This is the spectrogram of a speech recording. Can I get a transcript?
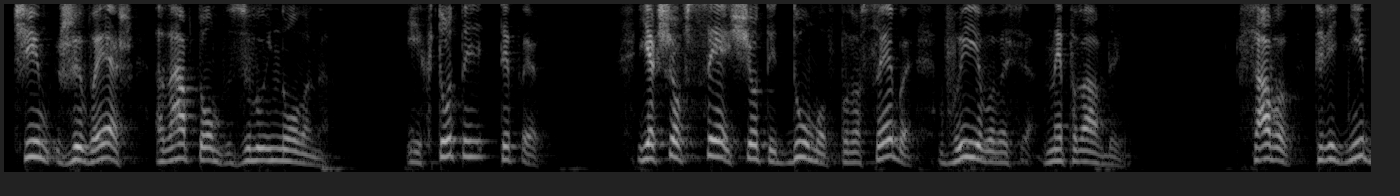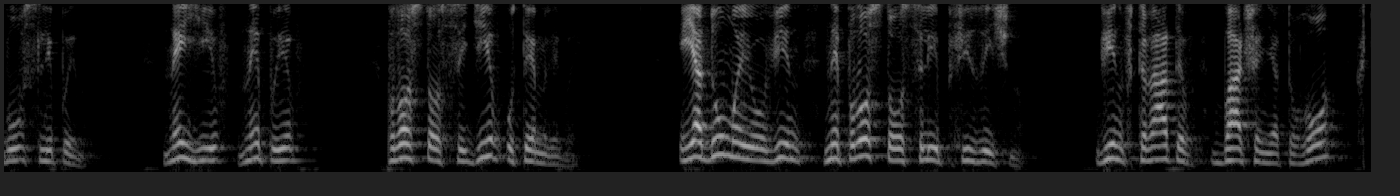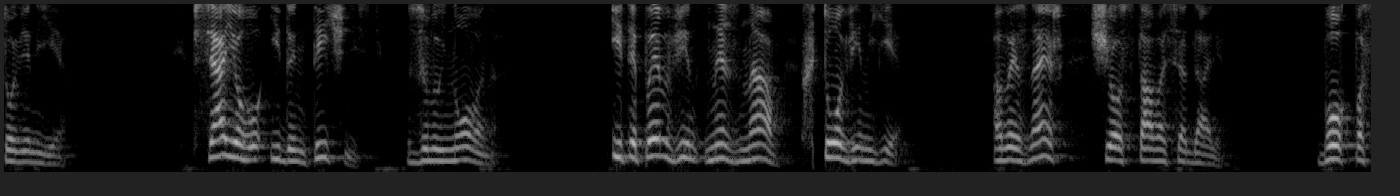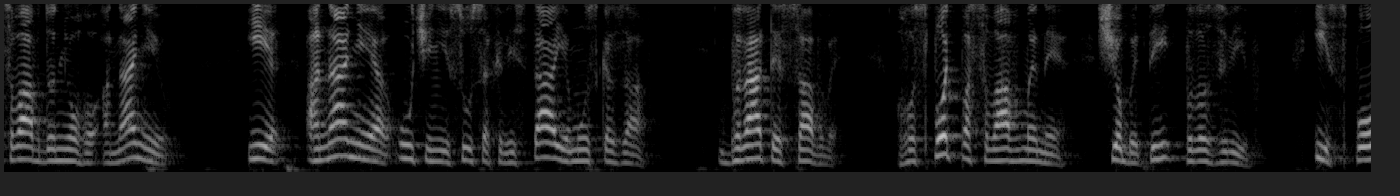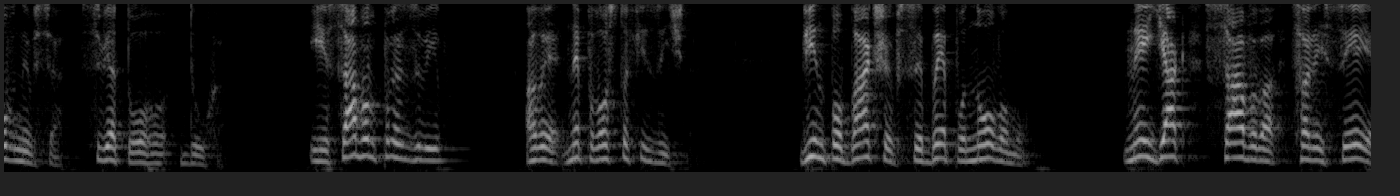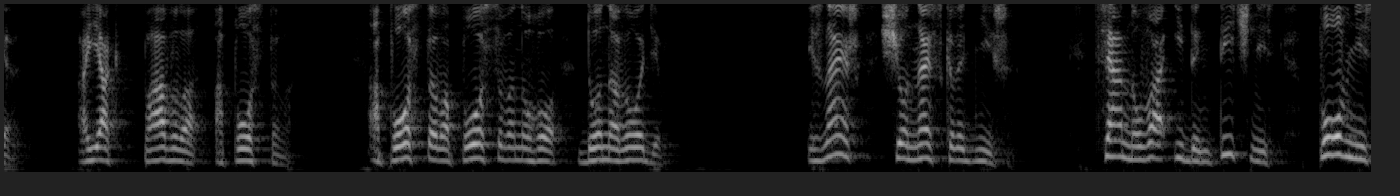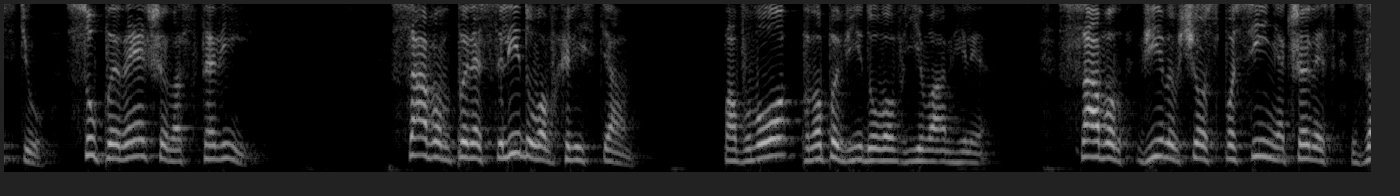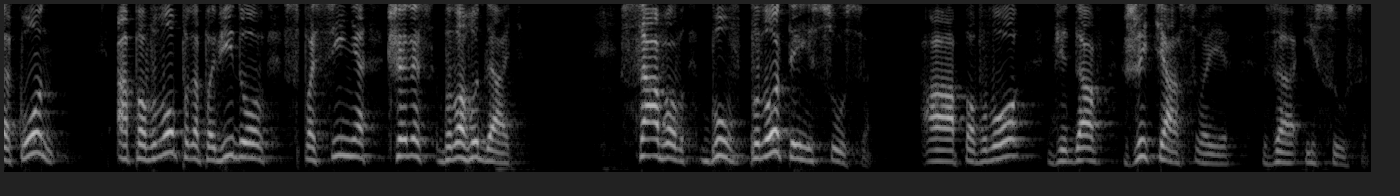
чим живеш, раптом зруйнована. І хто ти тепер? Якщо все, що ти думав про себе, виявилося неправдою. Савол три дні був сліпим, не їв, не пив, просто сидів у темряві. І я думаю, він не просто осліп фізично, він втратив бачення того, хто він є. Вся його ідентичність зруйнована. І тепер він не знав, хто він є. Але знаєш, що сталося далі? Бог послав до нього Ананію, і Ананія, учень Ісуса Христа, йому сказав: Брате Савле, Господь послав мене, щоби ти прозрів і сповнився Святого Духа. І Савл прозрів, але не просто фізично. Він побачив себе по-новому, не як Савла Фарисея, а як Павла Апостола, апостола, посланого до народів. І знаєш, що найскладніше? Ця нова ідентичність повністю суперечила старій. Савол переслідував християн, Павло проповідував Євангеліє. Савол вірив, що спасіння через закон, а Павло проповідував спасіння через благодать. Савол був проти Ісуса, а Павло віддав життя своє за Ісуса.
